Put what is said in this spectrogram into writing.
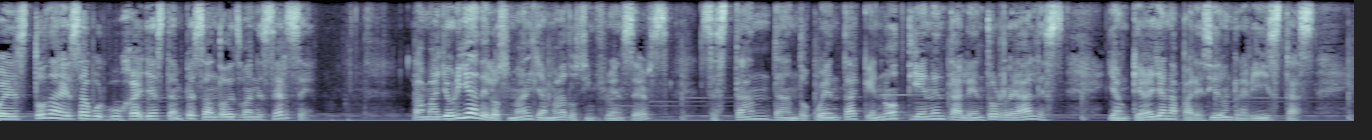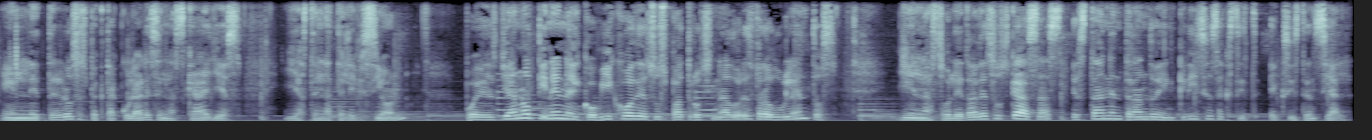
pues toda esa burbuja ya está empezando a desvanecerse. La mayoría de los mal llamados influencers se están dando cuenta que no tienen talentos reales y aunque hayan aparecido en revistas, en letreros espectaculares en las calles y hasta en la televisión, pues ya no tienen el cobijo de sus patrocinadores fraudulentos y en la soledad de sus casas están entrando en crisis existencial.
